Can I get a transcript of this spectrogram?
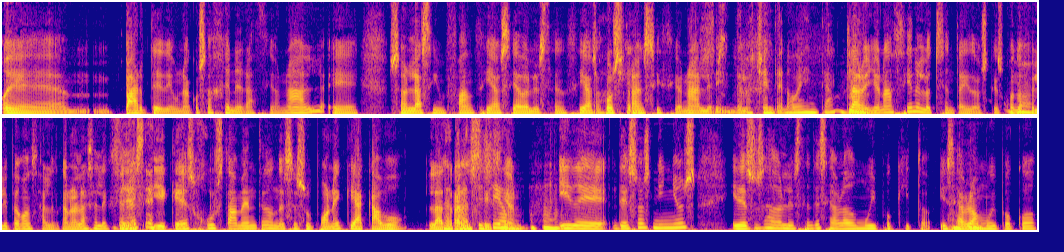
Em, parte de una cosa generacional, eh, son las infancias y adolescencias post-transicionales. del 80 y 90. Claro, yo nací en el 82, que es cuando Felipe González ganó las elecciones y que es justamente donde se supone que acabó la, transición. Y de, esos niños y de esos adolescentes se ha hablado muy poquito y se ha hablado muy poco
